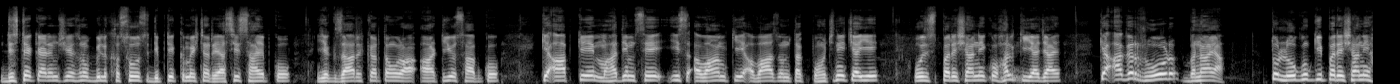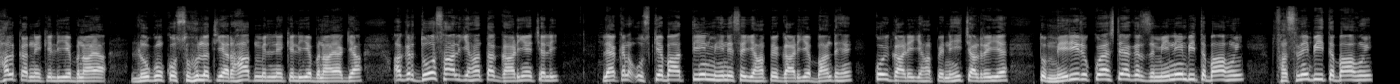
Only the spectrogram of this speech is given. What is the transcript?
डिस्ट्रिक्ट एडमिनिस्ट्रेशन और बिलखसूस डिप्टी कमिश्नर रियासी साहब को ये गुजारिश करता हूँ आर टी ओ साहब को कि आपके माध्यम से इस आवाम की आवाज़ उन तक पहुँचनी चाहिए और इस परेशानी को हल किया जाए कि अगर रोड बनाया तो लोगों की परेशानी हल करने के लिए बनाया, लोगों को सहूलत या राहत मिलने के लिए बनाया गया। अगर दो साल यहाँ तक गाड़ियाँ चली, लेकिन उसके बाद तीन महीने से यहाँ पे गाड़ियाँ बंद हैं, कोई गाड़ी यहाँ पे नहीं चल रही है तो मेरी रिक्वेस्ट है, अगर ज़मीनें भी तबाह हुई, फ़सलें भी तबाह हुई,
